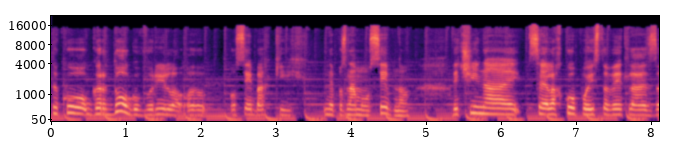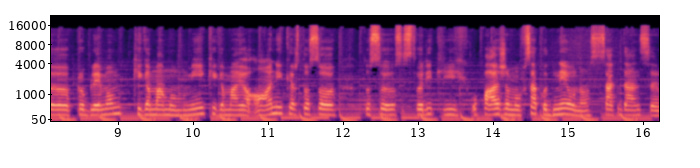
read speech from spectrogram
tako grdo govorilo o osebah, ki jih ne poznamo osebno. Večina se je lahko poistovetila z problemom, ki ga imamo mi, ki ga imajo oni, ker to so, to so stvari, ki jih opažamo vsakodnevno, vsak dan se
